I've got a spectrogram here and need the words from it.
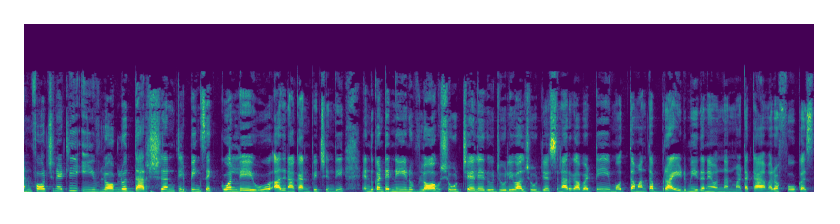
అన్ఫార్చునేట్లీ ఈ వ్లాగ్లో దర్శన్ క్లిప్పింగ్స్ ఎక్కువ లేవు. అది నాకు అనిపించింది. ఎందుకంటే నేను వ్లాగ్ షూట్ చేయలేదు. జూలీ వాళ్ళు షూట్ చేస్తున్నారు కాబట్టి మొత్తం అంతా బ్రైడ్ మీదనే ఉందన్నమాట కెమెరా ఫోకస్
